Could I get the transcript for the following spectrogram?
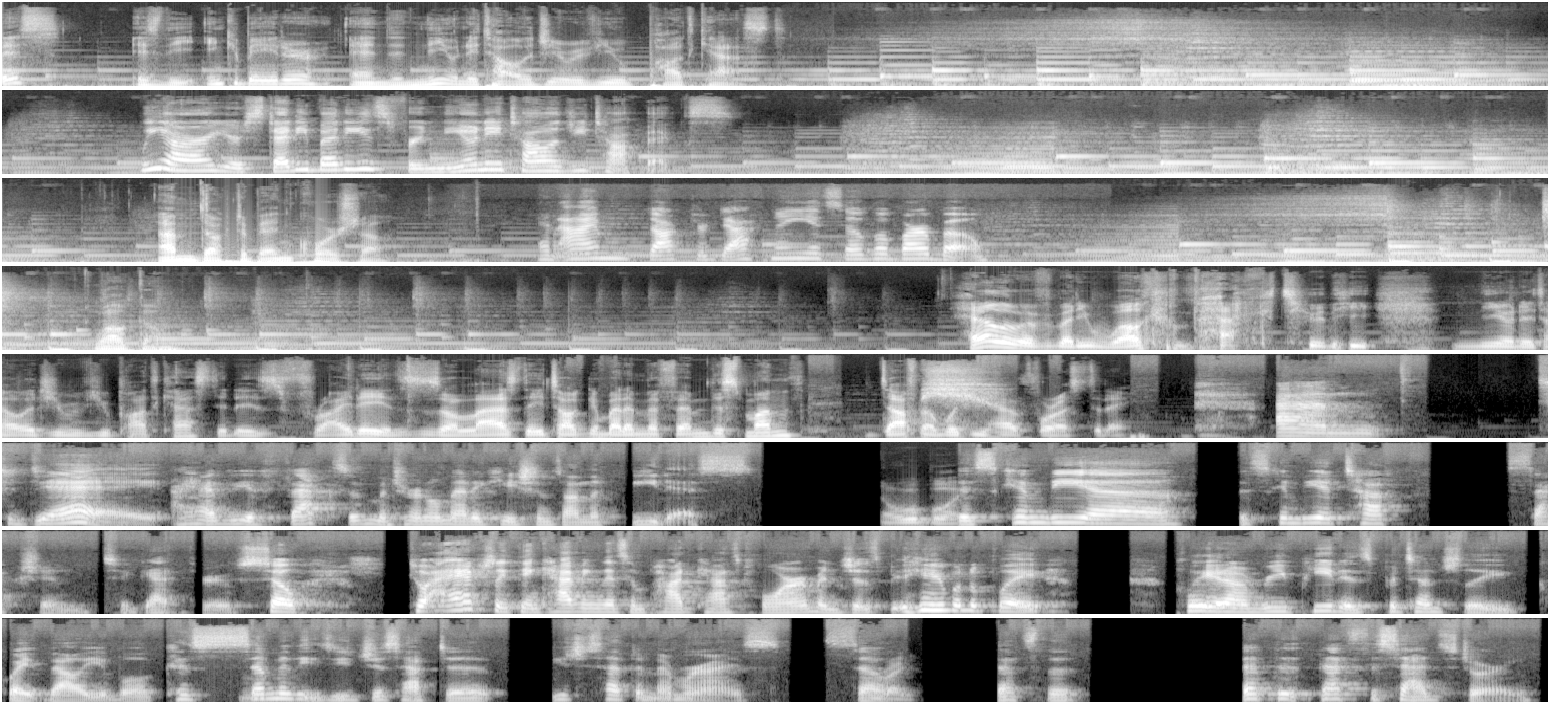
This is the Incubator and Neonatology Review podcast. We are your study buddies for neonatology topics. I'm Dr. Ben Courchia. And I'm Dr. Daphna Yasova Barbeau. Welcome. Hello, everybody. Welcome back to the Neonatology Review podcast. It is Friday. This is our last day talking about MFM this month. Daphna, what do you have for us today? Um, today, I have the effects of maternal medications on the fetus. Oh boy. This can be a this can be a tough section to get through. So, so I actually think having this in podcast form and just being able to play play it on repeat is potentially quite valuable because some of Mhm. these you just have to you just have to memorize. So Right. that's the that the, that's the sad story.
